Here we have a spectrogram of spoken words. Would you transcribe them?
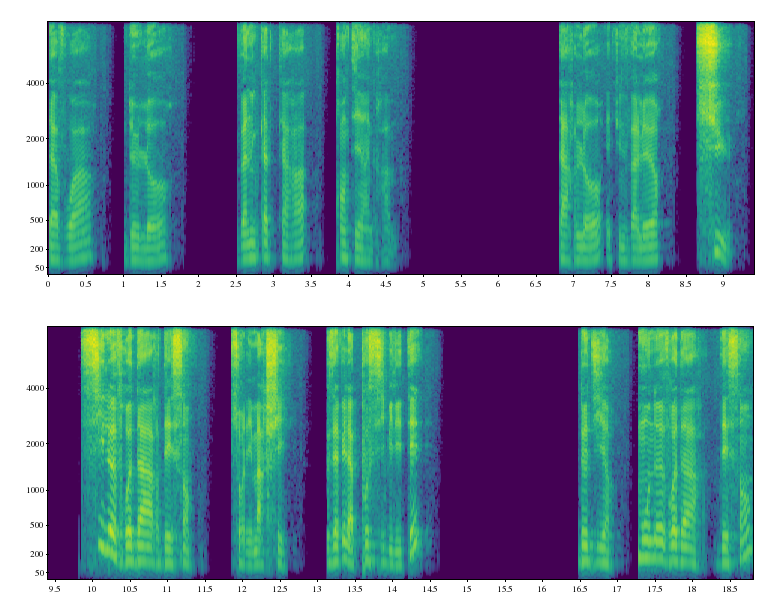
d'avoir de l'or 24 carats 31 grammes. Car l'or est une valeur sûre. Si l'œuvre d'art descend sur les marchés, vous avez la possibilité de dire mon œuvre d'art descend,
